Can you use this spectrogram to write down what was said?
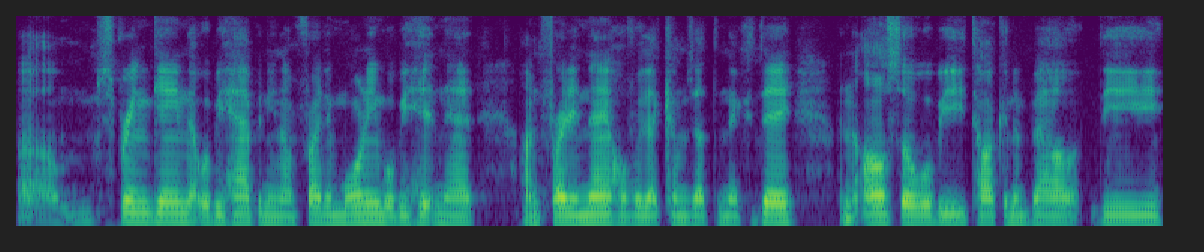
um, spring game that will be happening on Friday morning. We'll be hitting that on Friday night. Hopefully that comes out the next day. And also we'll be talking about the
